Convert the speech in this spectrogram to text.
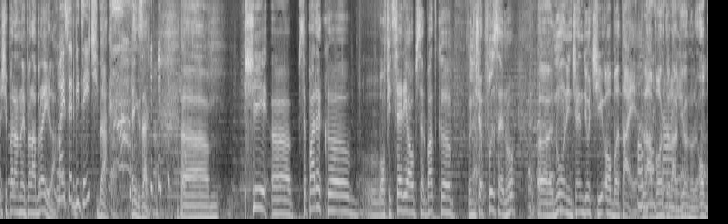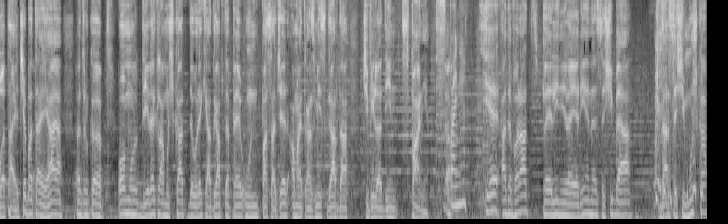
și pe la noi, pe la Brăila. Mai serviți aici? Da, exact. Uh, și uh, se pare că ofițerii au observat că începuse, nu? Uh, nu un incendiu, ci o bătaie O la bătaie. bordul avionului. O bătaie. Ce bătaie e aia? Pentru că omul direct l-a mușcat de urechea dreaptă pe un pasager, a mai transmis garda civilă din Spania. Spania. E adevărat, pe liniile aeriene se și bea dar se și mușcă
